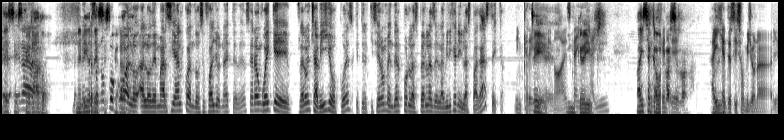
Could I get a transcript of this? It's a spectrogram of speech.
desesperado. me, me sonó un poco a lo, a lo, de Marcial cuando se fue al United, ¿eh? o sea, era un güey que pues, era un chavillo, pues, que te quisieron vender por las perlas de la Virgen y las pagaste, cabrón. Increíble, ¿no? Es increíble. Que ahí, ahí, se acabó Barcelona. Hay gente que se hizo millonaria.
